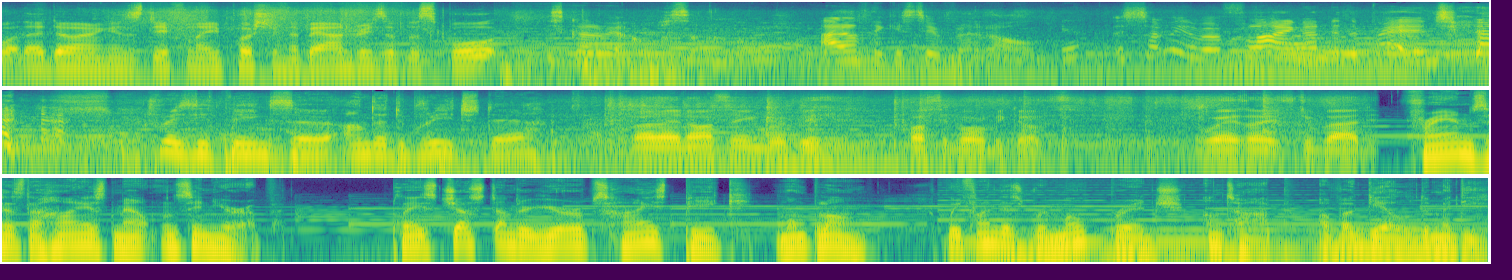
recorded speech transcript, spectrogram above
What they're doing is definitely pushing the boundaries of the sport. It's gonna be awesome. I don't think it's stupid at all. Yeah. There's something about flying under the bridge. Crazy things uh, under the bridge there. Well, I don't think it would be possible because the weather is too bad. France has the highest mountains in Europe. Placed just under Europe's highest peak, Mont Blanc, we find this remote bridge on top of Aiguille du Midi.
